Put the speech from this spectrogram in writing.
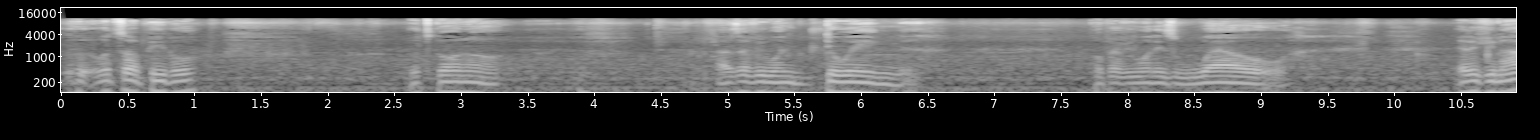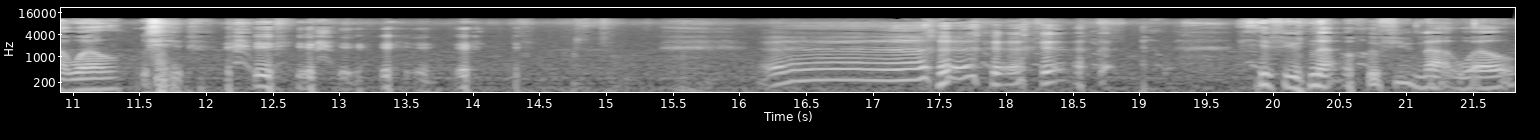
What's up, people? What's going on? How's everyone doing? Hope everyone is well. And if you're not well, if you're not if you're not well,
